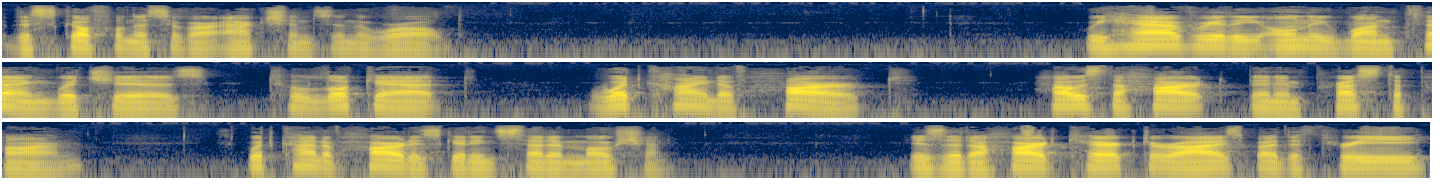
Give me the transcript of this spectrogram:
the skillfulness of our actions in the world. we have really only one thing, which is to look at what kind of heart, how has the heart been impressed upon? What kind of heart is getting set in motion? Is it a heart characterized by the three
